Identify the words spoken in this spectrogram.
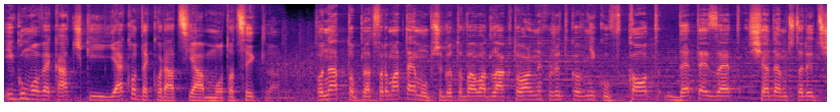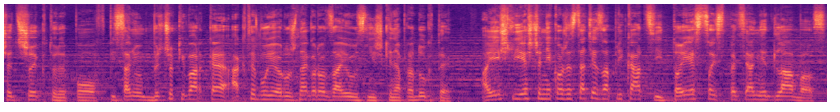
i gumowe kaczki jako dekoracja motocykla. Ponadto platforma Temu przygotowała dla aktualnych użytkowników kod DTZ7433, który po wpisaniu w wyszukiwarkę aktywuje różnego rodzaju zniżki na produkty. A jeśli jeszcze nie korzystacie z aplikacji, to jest coś specjalnie dla Was.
